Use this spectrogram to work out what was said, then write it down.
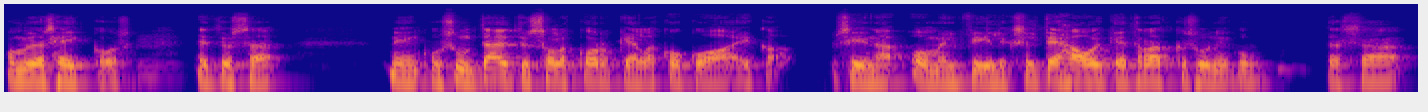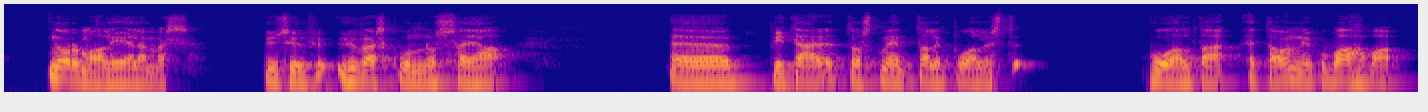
on myös heikkous. Mm. Että jos sä, niin kun sun täytyisi olla korkealla koko aika siinä omilla fiiliksillä, tehdä oikeat ratkaisuja niin kuin tässä normaalielämässä, pysyä hyvässä kunnossa ja ö, pitää tuosta mentaalipuolesta huolta, että on niin kuin vahva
